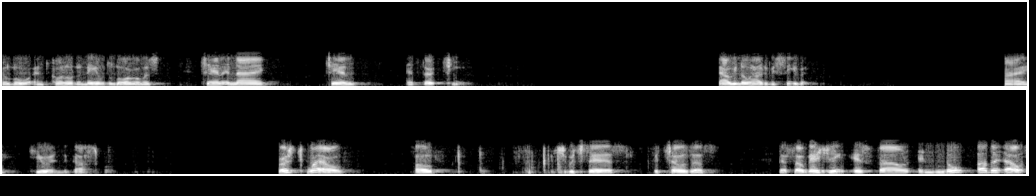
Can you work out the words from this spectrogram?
the Lord, and calling on the name of the Lord, Romans 10 and 9, 10 and 13. Now we know how to receive it by hearing the gospel. Verse 12 of which says, it tells us that salvation is found in no other else,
